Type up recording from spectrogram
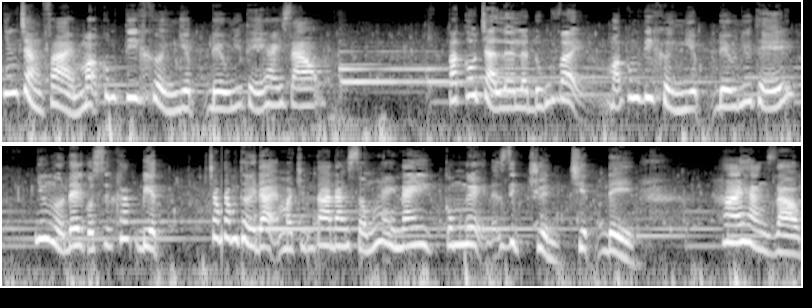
nhưng chẳng phải mọi công ty khởi nghiệp đều như thế hay sao? Và câu trả lời là đúng vậy, mọi công ty khởi nghiệp đều như thế. Nhưng ở đây có sự khác biệt. Trong, trong thời đại mà chúng ta đang sống ngày nay, công nghệ đã dịch chuyển triệt để hai hàng rào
